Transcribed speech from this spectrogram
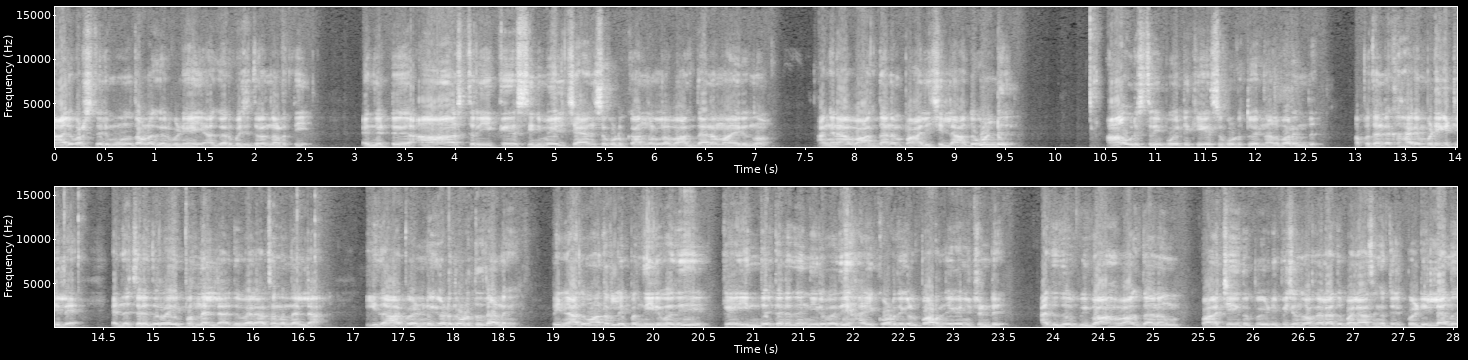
നാല് വർഷത്തിൽ മൂന്ന് തവണ ഗർഭിണിയായി ആ ഗർഭചിത്രം നടത്തി. എന്നിട്ട് ആ സ്ത്രീക്ക് സിനിമയിൽ ചാൻസ് കൊടുക്കാന്നുള്ള വാഗ്ദാനമായിരുന്നു. അങ്ങനെ ആ വാഗ്ദാനം പാലിച്ചില്ല. അതുകൊണ്ട് ആ ഒരു സ്ത്രീ പോയിട്ട് കേസ് കൊടുത്തു എന്നാണ് പറയുന്നത്. അപ്പൊ തന്നെ കാര്യം പിടി കിട്ടിയില്ലേ എന്നുവെച്ചാൽ ഇത് റേപ്പ് എന്നല്ല ഇത് ബലാത്സംഗം എന്നല്ല. ഇതാ പെണ്ണ് കിടന്നു കൊടുത്തതാണ് പിന്നെ അത് മാത്രമല്ല ഇപ്പൊ നിരവധി ഇന്ത്യയിൽ തന്നെ നിരവധി ഹൈക്കോടതികൾ പറഞ്ഞു കഴിഞ്ഞിട്ടുണ്ട്. അത് ഇത് വിവാഹ വാഗ്ദാനം ചെയ്ത് പീഡിപ്പിച്ചു എന്ന് പറഞ്ഞാൽ അത് ബലാത്സംഗത്തിൽ പെടില്ല എന്ന്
